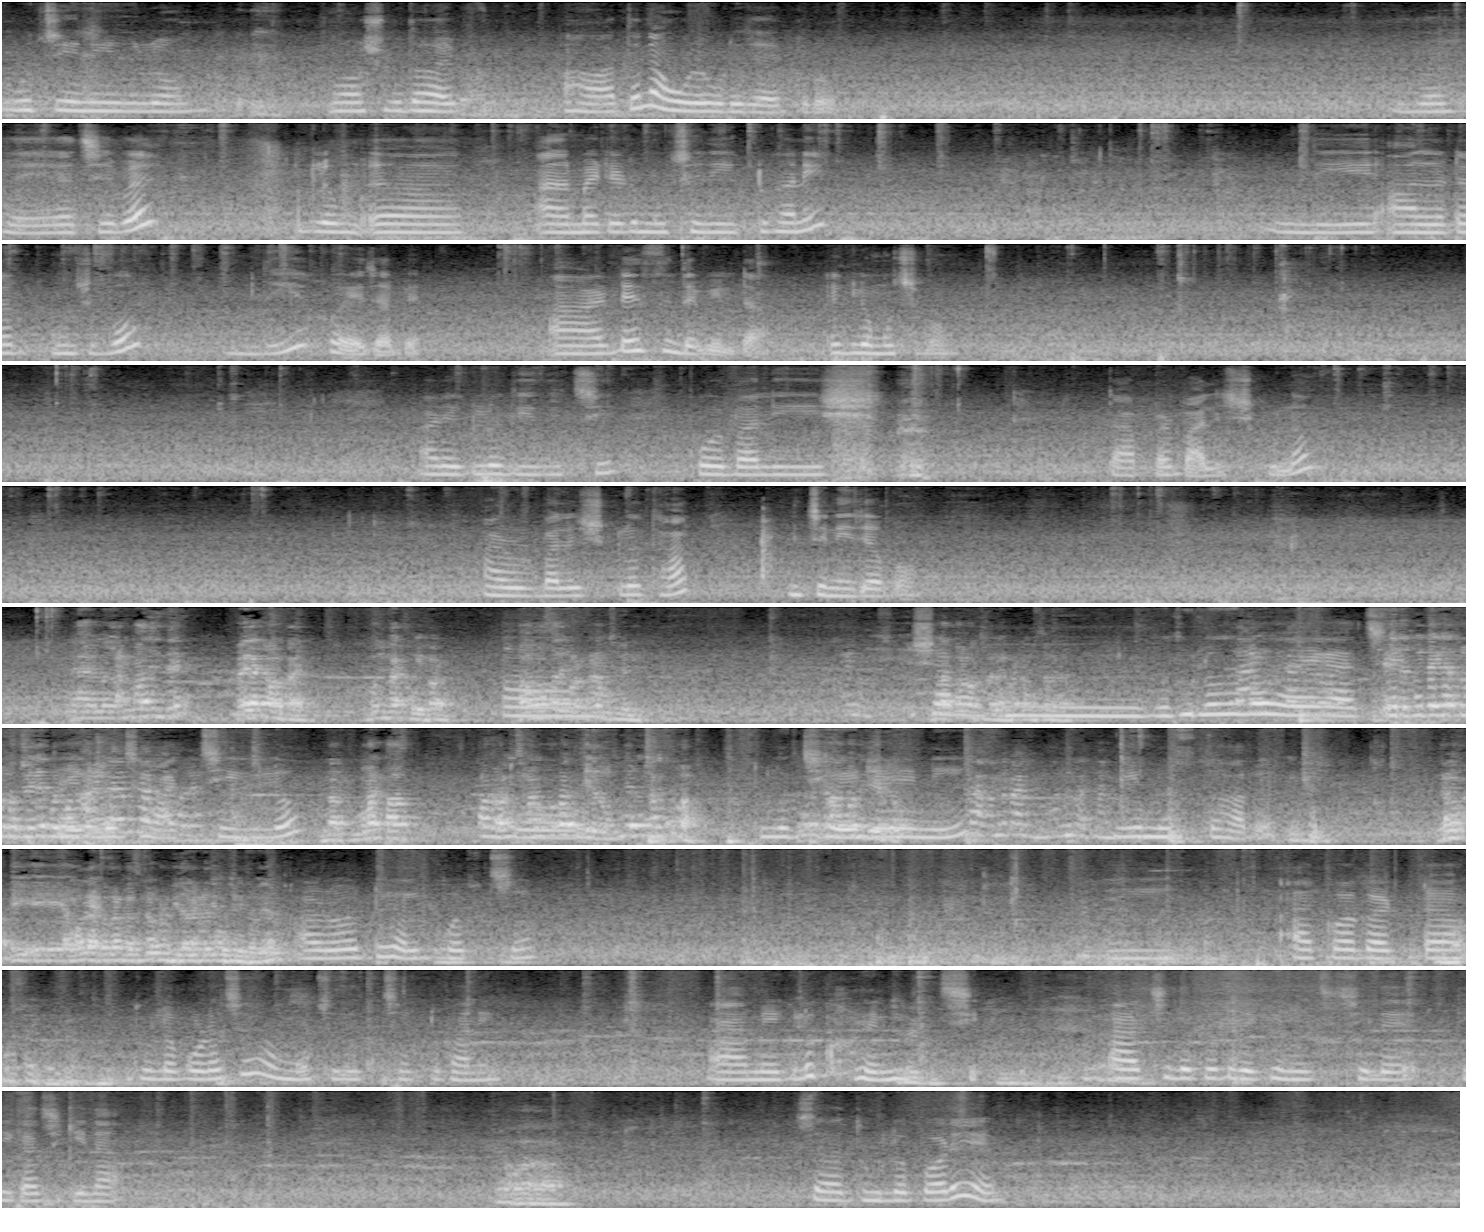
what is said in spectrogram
বুঝিয়ে নিই এগুলো অসুবিধা হয়। হাওয়াতে না উড়ে উড়ে যায় পুরো। হয়ে গেছে এবার। এগুলো আলমারিটা একটু মুছে নিই একটুখানি। দিয়ে আলনাটা মুছবো। দিয়ে হয়ে যাবে। আর ড্রেসিং টেবিলটা, এগুলো মুছবো। আর এগুলো দিয়ে দিচ্ছি। কোর বালিশ, তারপর বালিশগুলো। আর ওর বালিশগুলো থাক নিচে নিয়ে যাব। সব ধুলো ধুলো হয়ে গেছে। এগুলো ছাড়ছি এগুলো। এগুলো ছেড়ে নিই দিয়ে মুছতে হবে। আরও একটু হেল্প করছে। এই অ্যাকোয়াগার্ডটা ধুলো পড়েছে ও মুছে দিচ্ছে একটুখানি। আমি এগুলো করে নিচ্ছি। আর ছেলেকে তো দেখে নিচ্ছি ছেলে ঠিক আছে কি না ধুলো পড়ে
